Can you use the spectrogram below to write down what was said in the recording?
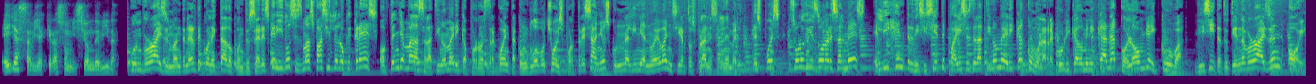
Ella sabía que era su misión de vida. Con Verizon, mantenerte conectado con tus seres queridos es más fácil de lo que crees. Obtén llamadas a Latinoamérica por nuestra cuenta con Globo Choice por tres años con una línea nueva en ciertos planes al Nemery. Después, solo 10 dólares al mes. Elige entre 17 países de Latinoamérica como la República Dominicana, Colombia y Cuba. Visita tu tienda Verizon hoy.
